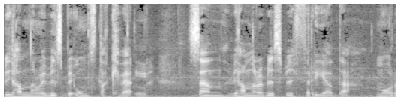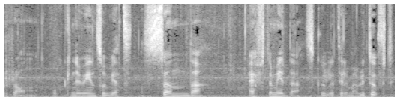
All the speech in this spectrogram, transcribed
vi hamnar nog i Visby onsdag kväll. Sen vi hamnar i Visby fredag morgon. Och nu insåg vi att söndag eftermiddag skulle till och med bli tufft.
